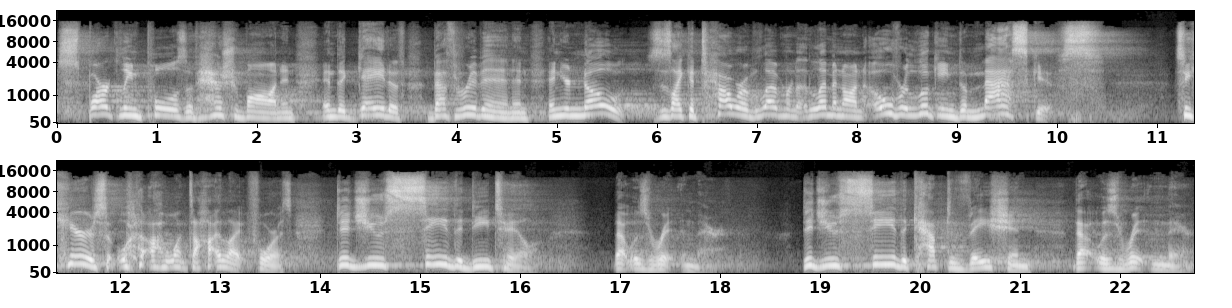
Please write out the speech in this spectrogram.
sparkling pools of Heshbon and, and the gate of Beth Ribbon. And, and your nose is like a tower of Lebanon overlooking Damascus. See, here's what I want to highlight for us. Did you see the detail that was written there? Did you see the captivation that was written there?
